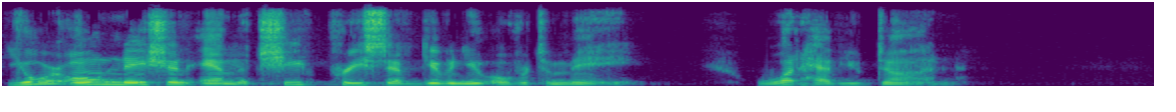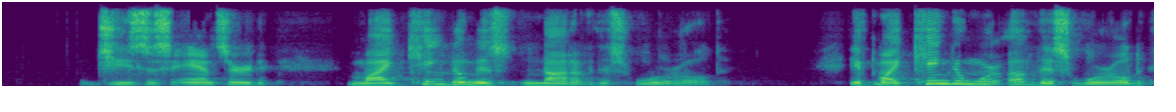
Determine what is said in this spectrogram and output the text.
Your own nation and the chief priests have given you over to me. What have you done? Jesus answered, My kingdom is not of this world. If my kingdom were of this world,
